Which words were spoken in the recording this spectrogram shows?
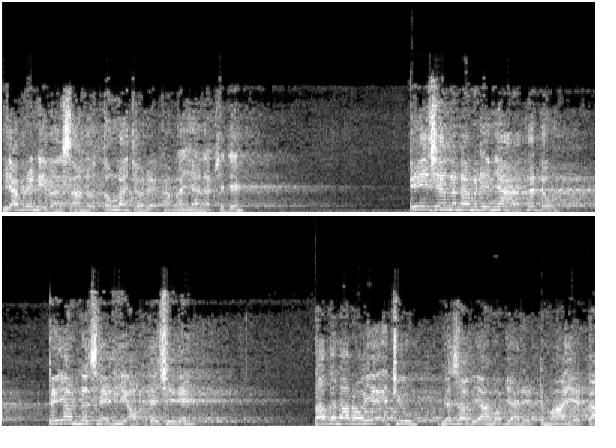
ဘုရားပြိဋိဘံစံလို့3လကျော်တဲ့အခါမှာယဟန္တာဖြစ်တယ်အေရှန္ဒနာမထေမြတက်တော် 120တိအောင်အသက်ရှည်တယ်သာသနာတော်ရဲ့အကျိုးမြတ်စွာဘုရားဟောပြတဲ့ဓမ္မရဲ့တာ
